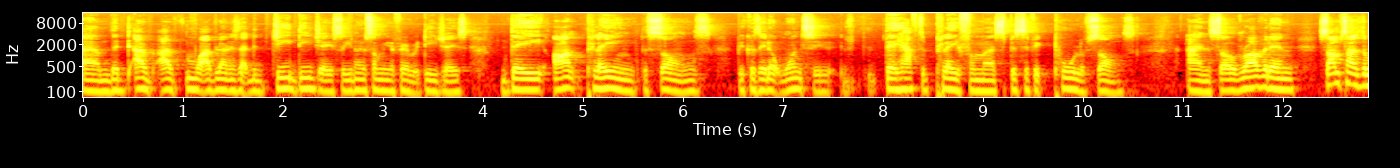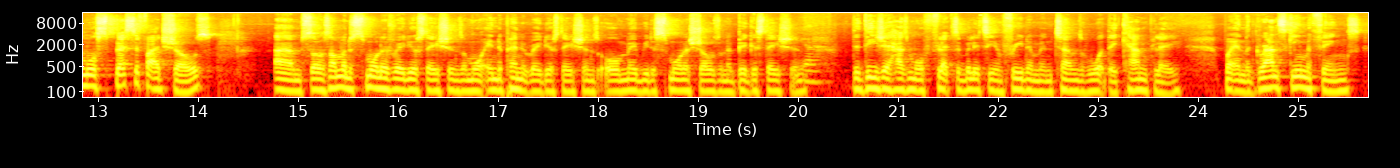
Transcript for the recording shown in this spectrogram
Um, the I've, I've what I've learned is that the G DJs, so you know some of your favorite DJs, they aren't playing the songs because they don't want to. They have to play from a specific pool of songs, and so rather than sometimes the more specified shows. Um, so some of the smaller radio stations or more independent radio stations, or maybe the smaller shows on a bigger station, Yeah. The DJ has more flexibility and freedom in terms of what they can play. But in the grand scheme of things,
